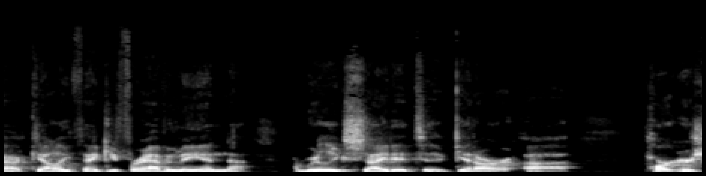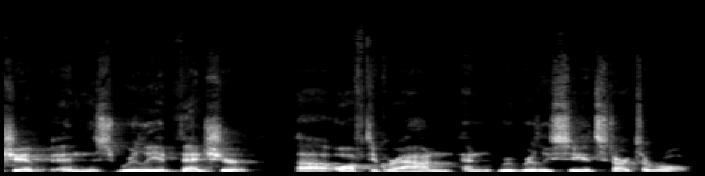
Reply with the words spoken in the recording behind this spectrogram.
uh, Kelly. Thank you for having me, and uh, I'm really excited to get our uh, partnership and this really adventure uh, off the ground and we really see it start to roll.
